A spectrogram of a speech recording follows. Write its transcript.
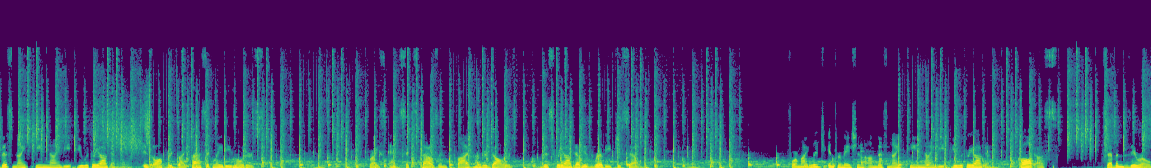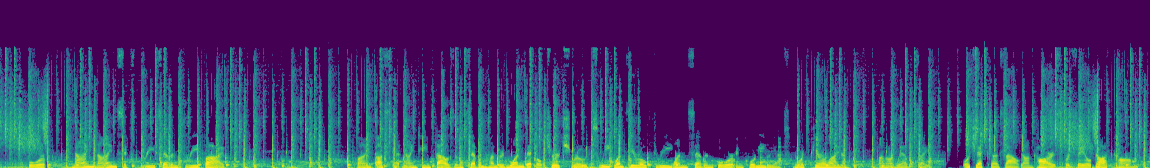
This 1990 Buick Reatta is offered by Classic Lady Motors. Price at $6,500, this Reatta is ready to sell. For mileage information on this 1990 Buick Reatta, call us 704-996-3735. Find us at 19701 Bethel Church Road Suite 103174 in Cornelius, North Carolina on our website or check us out on carsforsale.com.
